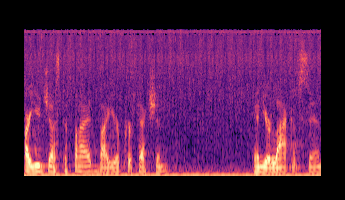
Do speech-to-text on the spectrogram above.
Are you justified by your perfection and your lack of sin?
